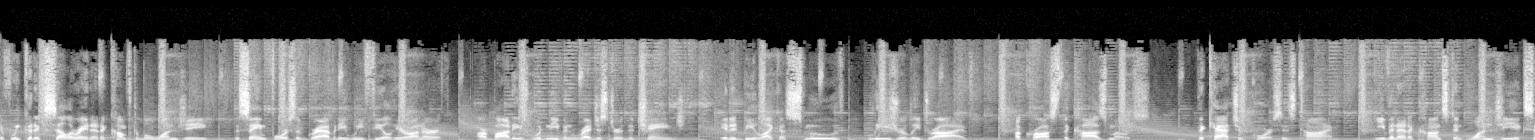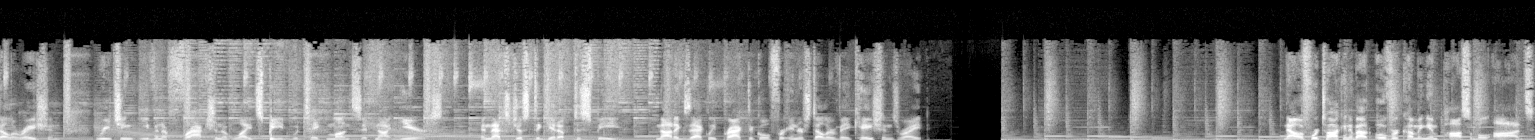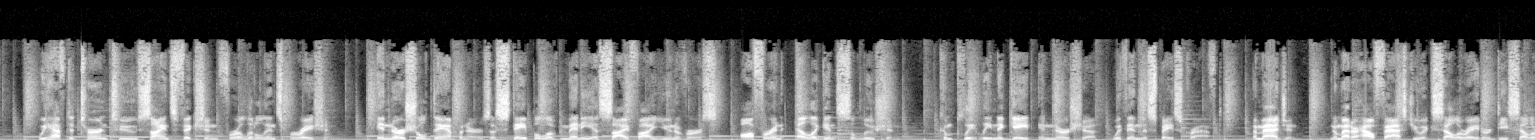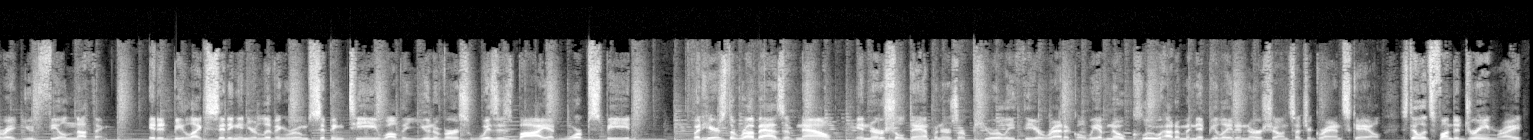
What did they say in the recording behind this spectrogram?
If we could accelerate at a comfortable 1g, the same force of gravity we feel here on Earth, our bodies wouldn't even register the change. It'd be like a smooth, leisurely drive across the cosmos. The catch, of course, is time. Even at a constant 1g acceleration, reaching even a fraction of light speed would take months if not years. And that's just to get up to speed. Not exactly practical for interstellar vacations, right? Now if we're talking about overcoming impossible odds, we have to turn to science fiction for a little inspiration. Inertial dampeners, a staple of many a sci-fi universe, offer an elegant solution, completely negate inertia within the spacecraft. Imagine, no matter how fast you accelerate or decelerate you'd feel nothing. It'd be like sitting in your living room sipping tea while the universe whizzes by at warp speed. But here's the rub as of now, inertial dampeners are purely theoretical, we have no clue how to manipulate inertia on such a grand scale. Still it's fun to dream, right?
